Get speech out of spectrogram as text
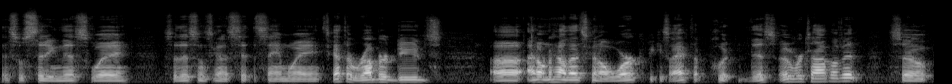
This was sitting this way. So this one's going to sit the same way. It's got the rubber dudes. Uh, I don't know how that's going to work because I have to put this over top of it. So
